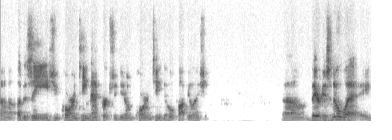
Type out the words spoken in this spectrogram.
uh, a disease, you quarantine that person. You don't quarantine the whole population. Um, there is no way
